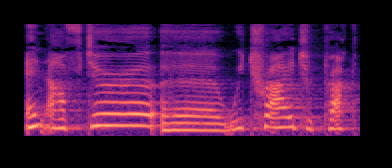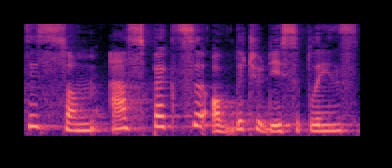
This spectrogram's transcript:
And after, uh, we try to practice some aspects of the two disciplines.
